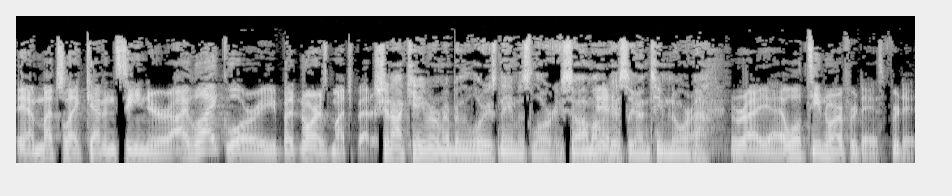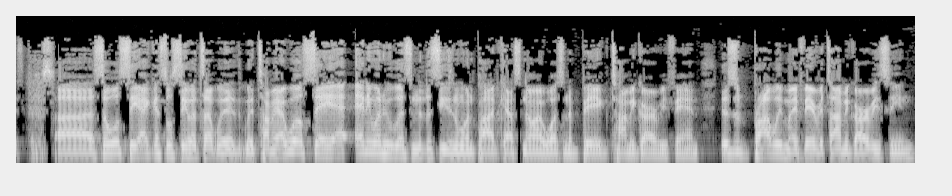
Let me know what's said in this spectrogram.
Yeah, much like Kevin Senior. I like Laurie, but Nora's much better. Shit, I can't even remember the lawyer's name is Laurie, so I'm obviously on Team Nora. Right, yeah. Well, Team Nora for days, for days. Uh, so we'll see. I guess we'll see what's up with, with Tommy. I will say, anyone who listened to the season one podcast know I wasn't a big Tommy Garvey fan. This is probably my favorite Tommy Garvey scene.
